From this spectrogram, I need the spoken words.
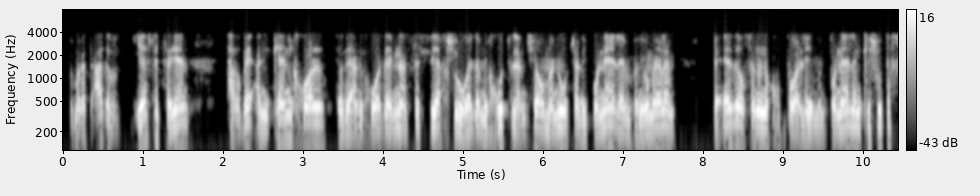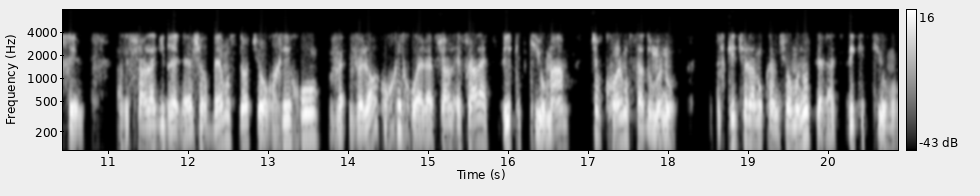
זאת אומרת, אגב, יש לציין הרבה, אני כן יכול, אתה יודע, אנחנו רגע אם נעשה שיח שהוא רגע מחוץ לאנשי אומנות, שאני פונה אליהם ואני אומר להם, באיזה אופן אנחנו פועלים, אני פונה אליהם כשותפים. אז אפשר להגיד, רגע, יש הרבה מוסדות שהוכיחו, ו- ולא רק הוכיחו, אלא אפשר, אפשר להצדיק את קיומם. עכשיו, כל מוסד אומנות, התפקיד שלנו כאנשי אומנות זה להצדיק את קיומו,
